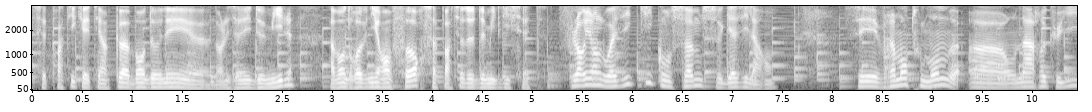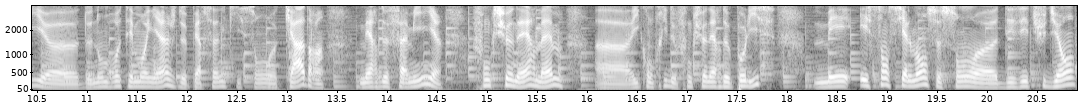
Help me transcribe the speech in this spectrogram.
Cette pratique a été un peu abandonnée euh, dans les années 2000 avant de revenir en force à partir de 2017. Florian Loisy, qui consomme ce gaz hilarant? C'est vraiment tout le monde. Euh, on a recueilli euh, de nombreux témoignages de personnes qui sont cadres, mères de famille, fonctionnaires même, y compris de fonctionnaires de police. Mais essentiellement, ce sont des étudiants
